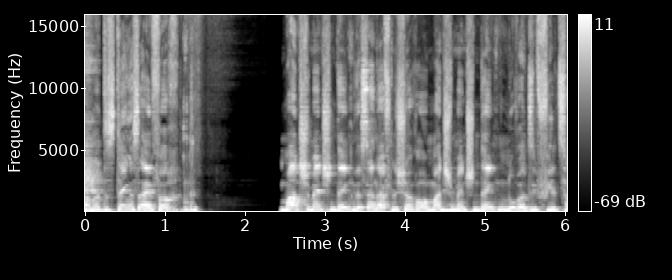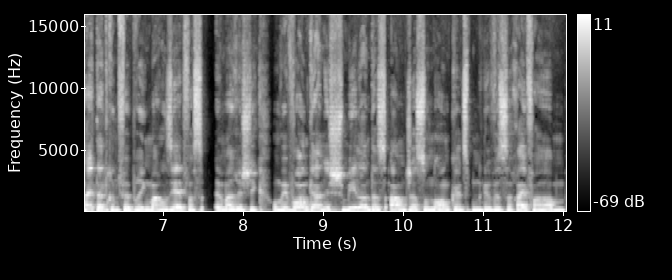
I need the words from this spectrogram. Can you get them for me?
aber das Ding ist einfach, manche Menschen denken, das ist ein öffentlicher Raum. Manche Menschen denken, nur weil sie viel Zeit da drin verbringen, machen sie etwas immer richtig. Und wir wollen gar nicht schmälern, dass Amjas und Onkels eine gewisse Reife haben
